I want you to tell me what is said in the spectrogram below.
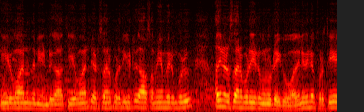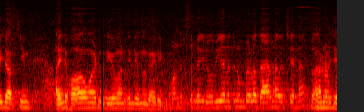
തീരുമാനം തന്നെയുണ്ട്. ആ തീരുമാനത്തെ അടിസ്ഥാനപ്പെടുത്തിയിട്ട് ആ സമയം വരുമ്പോൾ അതിനെ അടിസ്ഥാനപ്പെടുത്തിയിട്ട് മുന്നോട്ടേക്ക് പോകും. അതിന് പിന്നെ പ്രത്യേക ചർച്ചയും അതിന്റെ ഭാഗമായിട്ട് തീരുമാനത്തിന്റെ ഒന്നും കാര്യമില്ല. മന്ത്രിസഭയ്ക്ക് രൂപീകരണത്തിന് മുമ്പുള്ള ധാരണ വെച്ച് തന്നെ സാധാരണ വെച്ച്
